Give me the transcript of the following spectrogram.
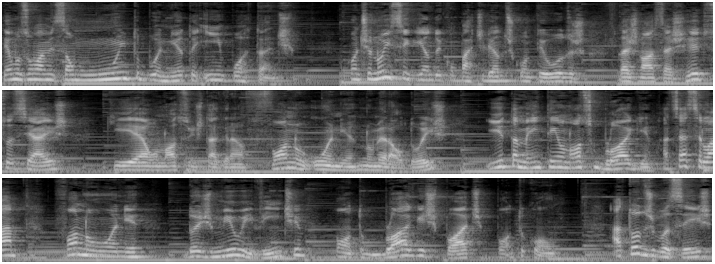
temos uma missão muito bonita e importante. Continue seguindo e compartilhando os conteúdos das nossas redes sociais, que é o nosso Instagram FonoUni numeral 2, e também tem o nosso blog. Acesse lá fonouni2020.blogspot.com. A todos vocês,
